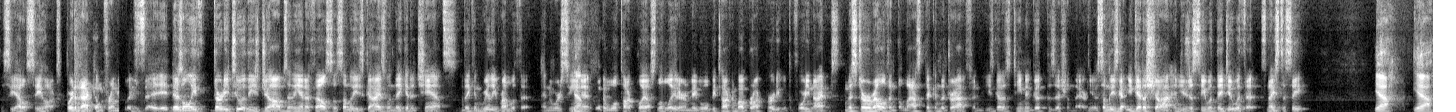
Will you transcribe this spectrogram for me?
the Seattle Seahawks. Where did that come from? Like it, there's only 32 of these jobs in the NFL, so some of these guys, when they get a chance, they can really run with it. And we're seeing yep. it. We'll talk playoffs a little later, and maybe we'll be talking about Brock Purdy with the 49ers, Mr. Irrelevant, the last pick in the draft, and he's got his team in good position there. You know, some of these guys, you get a shot, and you just see what they do with it. It's nice to see. Yeah, yeah,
